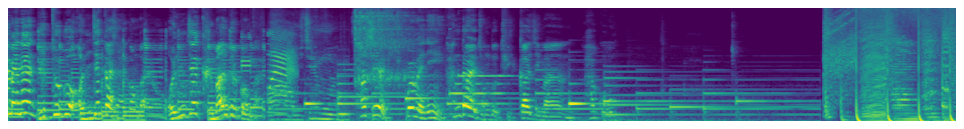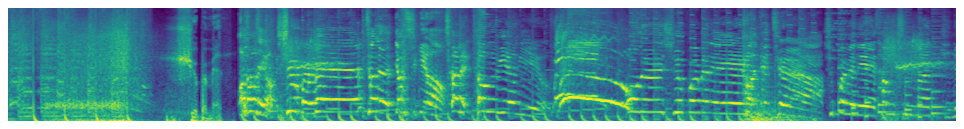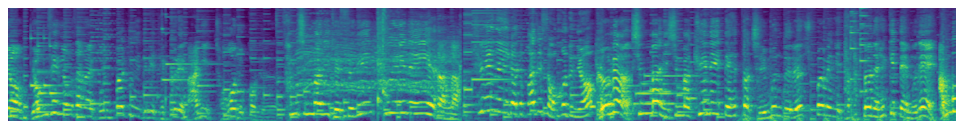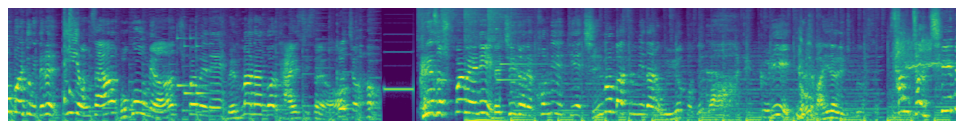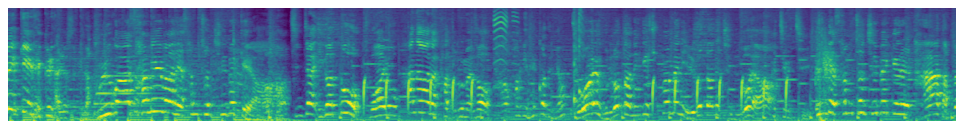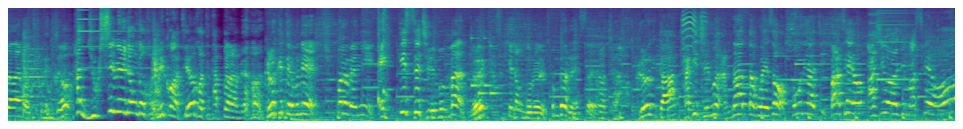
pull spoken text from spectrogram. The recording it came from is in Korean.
슈퍼맨은 유튜브 언제까지 할 건가요? 언제 그만둘 건가요? 아, 이 질문. 사실 슈퍼맨이 한 달 정도 뒤까지만 하고 슈퍼맨 어서오세요! 슈퍼맨! 저는 영식이 형! 저는 성욱이 형이에요 오늘 슈퍼맨의 컨텐츠! 슈퍼맨의 30만 기념 영생 영상 많이 적어줬거든. 30만이 됐으니 Q&A 해달라. Q&A가 또 빠질 수 없거든요? 그러면 10만, 20만 Q&A 때 했던 질문들은 슈퍼맨이 다 답변을 했기 때문에 안본 뻘둥이들은 이 영상 보고 오면 슈퍼맨의 웬만한 건 다 알 수 있어요. 그렇죠. 그래서 슈퍼맨이 며칠 전에 커뮤니티에 질문 받습니다를 올렸거든. 와 댓글이 이렇게 많이 달릴 줄 몰랐어 3,700개의 댓글이 달렸습니다. 불과 3일 만에 3,700개야 아, 진짜 이것도 좋아요 하나하나 다 누르면서 다 확인했거든요? 좋아요 눌렀다는 게 슈퍼맨이 읽었다는 증거야 그치, 그치. 근데 3,700개를 다 답변하면 어떻게 되죠? 한 60일 정도 걸릴 것 같아요, 그것도 답변하면. 그렇기 때문에 슈퍼맨이 엑기스 질문만 15개 정도를 선별을 했어요 그렇죠. 그러니까 자기 질문 안 나왔다고 해서 서운해하지 마세요 아쉬워하지 마세요.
